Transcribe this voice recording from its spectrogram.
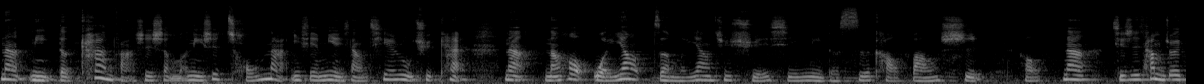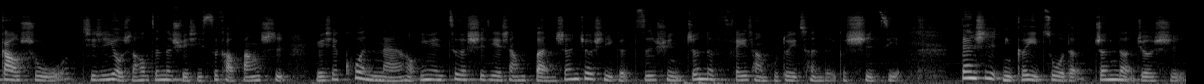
那你的看法是什么？你是从哪一些面向切入去看？那然后我要怎么样去学习你的思考方式？好，那其实他们就会告诉我，其实有时候真的学习思考方式有一些困难哈，因为这个世界上本身就是一个资讯真的非常不对称的一个世界，但是你可以做的真的就是。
